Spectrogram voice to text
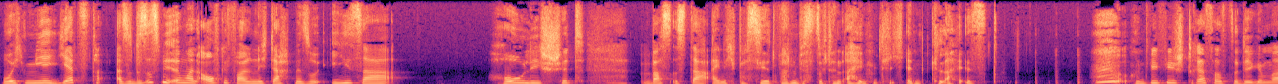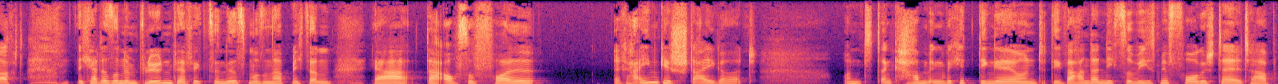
wo ich mir jetzt, also das ist mir irgendwann aufgefallen und ich dachte mir so, Isa, holy shit, was ist da eigentlich passiert? Wann bist du denn eigentlich entgleist? Und wie viel Stress hast du dir gemacht? Ich hatte so einen blöden Perfektionismus und habe mich dann ja da auch so voll reingesteigert. Und dann kamen irgendwelche Dinge und die waren dann nicht so, wie ich es mir vorgestellt habe.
